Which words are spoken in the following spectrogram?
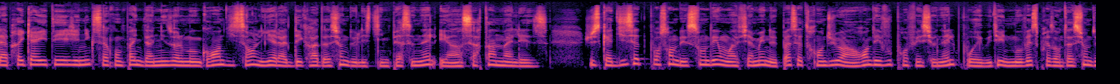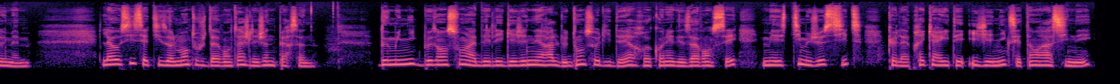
La précarité hygiénique s'accompagne d'un isolement grandissant lié à la dégradation de l'estime personnelle et à un certain malaise. Jusqu'à 17% des sondés ont affirmé ne pas s'être rendus à un rendez-vous professionnel pour éviter une mauvaise présentation d'eux-mêmes. Là aussi, cet isolement touche davantage les jeunes personnes. Dominique Besançon, la déléguée générale de Dons Solidaires, reconnaît des avancées, mais estime, je cite, que la précarité hygiénique s'est enracinée,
